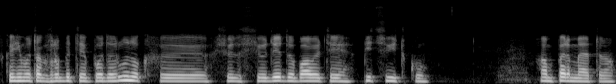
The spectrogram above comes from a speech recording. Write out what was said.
скажімо так, зробити подарунок, е, сюди додати підсвітку амперметра.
